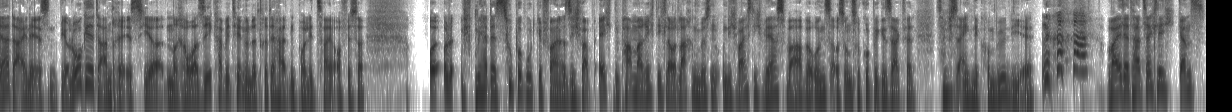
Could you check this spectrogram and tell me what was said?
Ja, der eine ist ein Biologe, der andere ist hier ein rauer Seekapitän und der dritte halt ein Polizeiofficer. Und, und mir hat das super gut gefallen. Also ich habe echt ein paar Mal richtig laut lachen müssen und ich weiß nicht, wer es war bei uns aus unserer Gruppe gesagt hat, das ist eigentlich eine Komödie. Weil der tatsächlich ganz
